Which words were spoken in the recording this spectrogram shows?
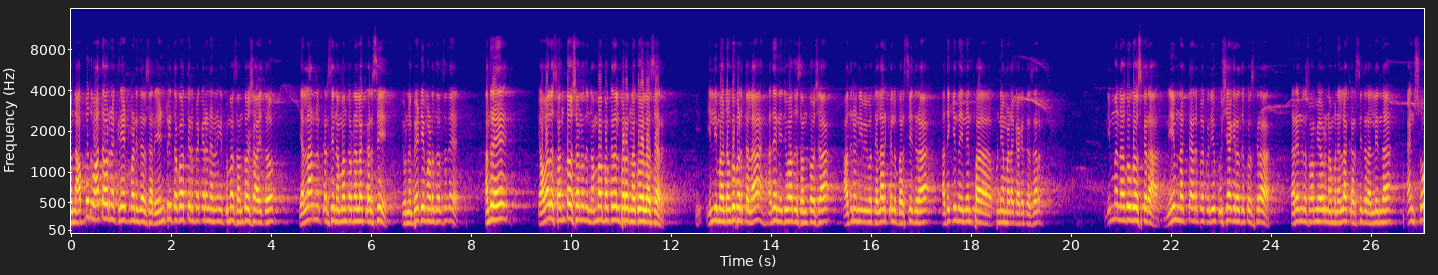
ಒಂದು ಹಬ್ಬದ ವಾತಾವರಣ ಕ್ರಿಯೇಟ್ ಮಾಡಿದ್ದಾರೆ ಸರ್. ಎಂಟ್ರಿ ತಗೋತಿರ್ಬೇಕಾದ್ರೆ ನನಗೆ ತುಂಬ ಸಂತೋಷ ಆಯಿತು. ಎಲ್ಲರನ್ನೂ ಕರೆಸಿ, ನಮ್ಮಂಥವ್ರನ್ನೆಲ್ಲ ಕರೆಸಿ ಇವ್ರನ್ನ ಭೇಟಿ ಮಾಡೋದಲ್ಸದೆ ಅಂದರೆ ಯಾವಾಗಲೂ ಸಂತೋಷ ಅನ್ನೋದು ನಮ್ಮ ಪಕ್ಕದಲ್ಲಿ ಬರೋ ನಗು ಅಲ್ಲ ಸರ್. ಇಲ್ಲಿ ಮ ನಗು ಬರುತ್ತಲ್ಲ, ಅದೇ ನಿಜವಾದ ಸಂತೋಷ. ಅದನ್ನು ನೀವು ಇವತ್ತು ಎಲ್ಲರ ಕೈಲೂ ಬರ್ಸಿದ್ರ ಅದಕ್ಕಿಂತ ಇನ್ನೇನು ಪ ಪುಣ್ಯ ಮಾಡೋಕ್ಕಾಗತ್ತೆ ಸರ್? ನಿಮ್ಮ ನಗುಗೋಸ್ಕರ, ನೀವು ನಗ್ತಾ ಇರಬೇಕು, ನೀವು ಖುಷಿಯಾಗಿರೋದಕ್ಕೋಸ್ಕರ ನರೇಂದ್ರ ಸ್ವಾಮಿ ಅವರು ನಮ್ಮನ್ನೆಲ್ಲ ಕರೆಸಿದ್ದಾರೆ ಅಲ್ಲಿಂದ. ಆ್ಯಂಡ್ ಶೋ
